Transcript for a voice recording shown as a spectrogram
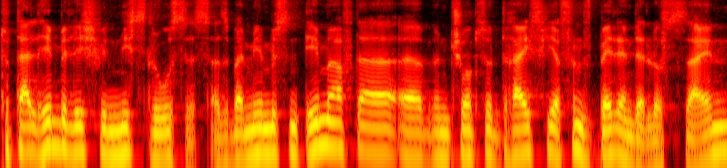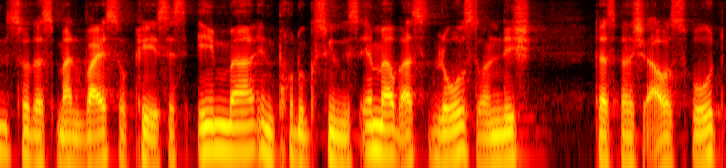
total himmelig, wenn nichts los ist. Also bei mir müssen immer auf der äh, Job so drei, vier, fünf Bälle in der Luft sein, so dass man weiß, okay, es ist immer in Produktion, ist immer was los und nicht, dass man sich ausruht.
